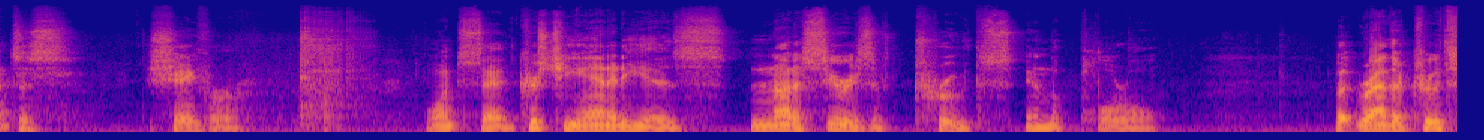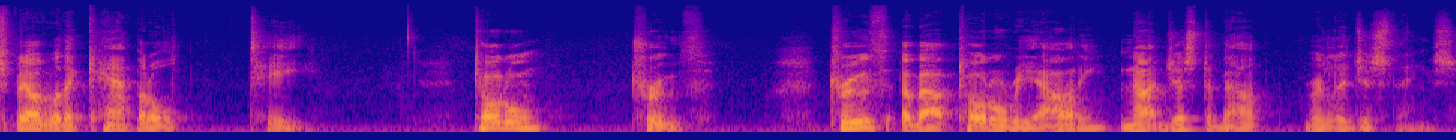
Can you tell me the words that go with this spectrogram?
Francis Schaeffer once said Christianity is not a series of truths in the plural, but rather truth spelled with a capital T. Total truth. Truth about total reality, not just about religious things.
